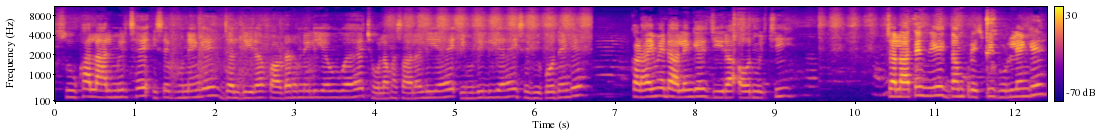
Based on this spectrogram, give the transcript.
सूखा लाल मिर्च है, इसे भुनेंगे। जलजीरा पाउडर हमने लिया हुआ है, छोला मसाला लिया है, इमली लिया है, इसे भिगो देंगे। कढ़ाई में डालेंगे जीरा और मिर्ची। चलाते हुए एकदम क्रिस्पी भून लेंगे।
